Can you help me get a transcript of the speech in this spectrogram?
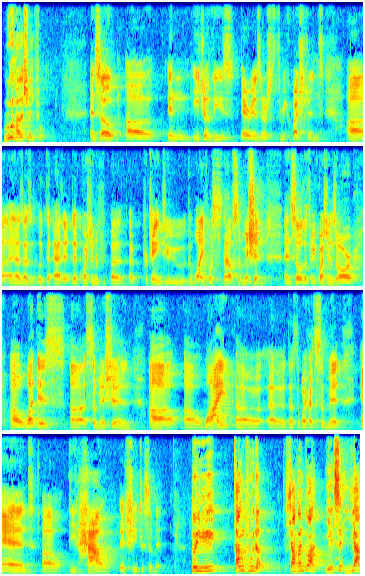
如何顺服。 And so, uh, in each of these areas, there's three questions. Uh, and as I looked at it, the question uh, uh, pertaining to the wife was that of submission. And so the three questions are uh, what is uh, submission? Uh, uh, why uh, uh, does the wife have to submit? And uh, the how is she to submit? 对于丈夫的下半段也是一样，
